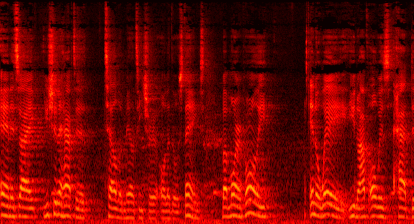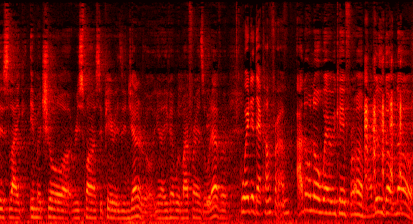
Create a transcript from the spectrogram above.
and it's like you shouldn't have to tell a male teacher all of those things. But more importantly, in a way, you know, I've always had this like immature response to periods in general. You know, even with my friends or whatever. Where did that come from? I don't know where it came from. I really don't know.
